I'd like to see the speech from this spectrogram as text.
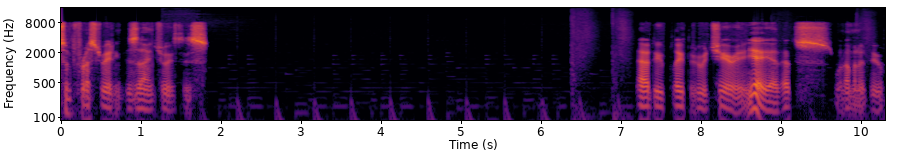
Some frustrating design choices. Now do playthrough with Cherry. Yeah, yeah, that's what I'm gonna do.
